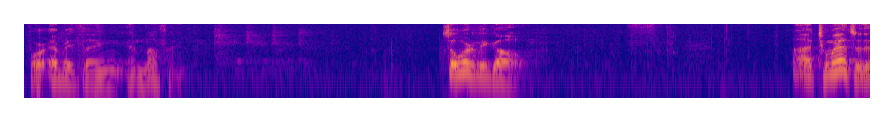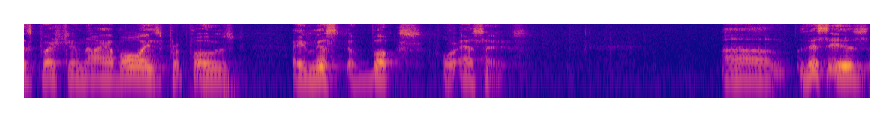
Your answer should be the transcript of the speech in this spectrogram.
for everything and nothing. So, where do we go? Uh, to answer this question, I have always proposed a list of books or essays. Uh, this is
